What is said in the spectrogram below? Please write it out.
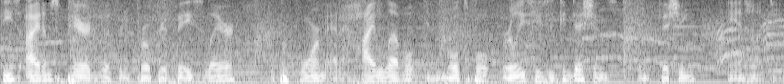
These items paired with an appropriate base layer will perform at a high level in multiple early season conditions when fishing and hunting.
